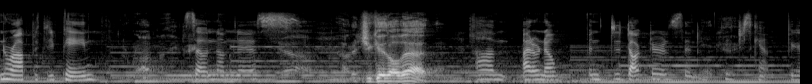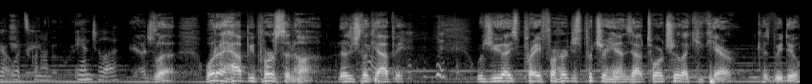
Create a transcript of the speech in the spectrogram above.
neuropathy pain. neuropathy So numbness. Yeah. How did you get all that? Um, I don't know. Been to doctors and Okay. just can't figure out what's going on. Angela. Angela, what a happy person, huh? Doesn't she look happy? Would you guys pray for her? Just put your hands out towards her like you care, because we do.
